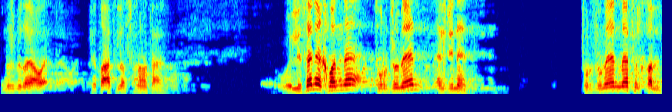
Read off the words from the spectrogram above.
كانوش بيضيعوا وقت في طاعة الله سبحانه وتعالى. واللسان يا إخواننا ترجمان الجنان. ترجمان ما في القلب.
